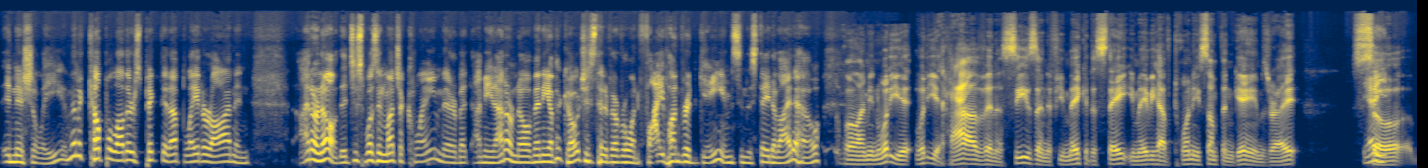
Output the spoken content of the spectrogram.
initially, and then a couple others picked it up later on. And I don't know, there just wasn't much acclaim there. But I mean, I don't know of any other coaches that have ever won 500 games in the state of Idaho. Well, I mean, what do you what do you have in a season? If you make it a state, you maybe have 20 something games, right? Yeah, so, you,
